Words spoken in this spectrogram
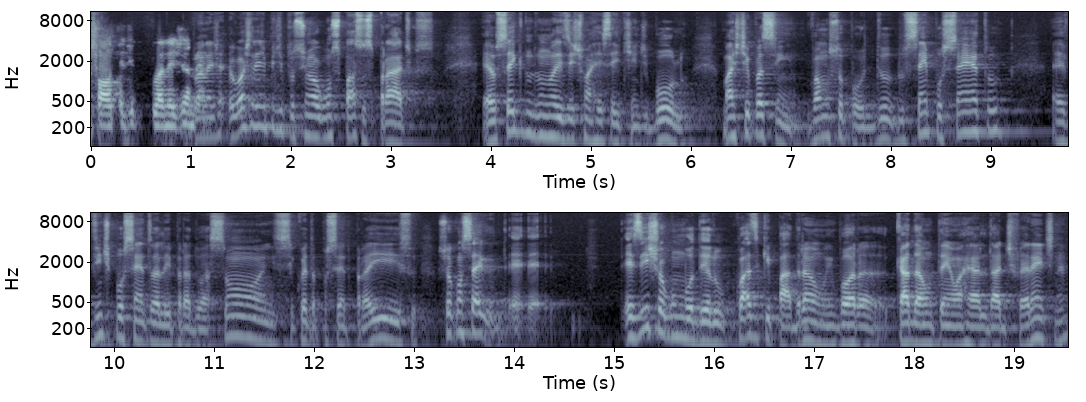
Falta de planejamento. Planeja... Eu gostaria de pedir para o senhor alguns passos práticos. É, eu sei que não existe uma receitinha de bolo, mas tipo assim, vamos supor, do, do 100%, é, 20% ali para doações, 50% para isso. O senhor consegue. É, é, existe algum modelo quase que padrão, embora cada um tenha uma realidade diferente, né?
